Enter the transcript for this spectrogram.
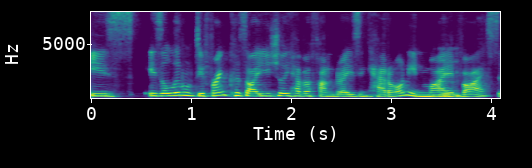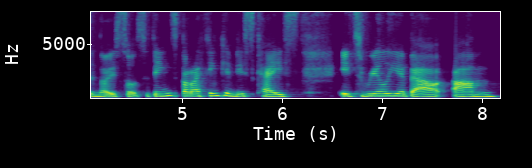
is is a little different because I usually have a fundraising hat on in my mm. advice and those sorts of things. But I think in this case, it's really about um,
